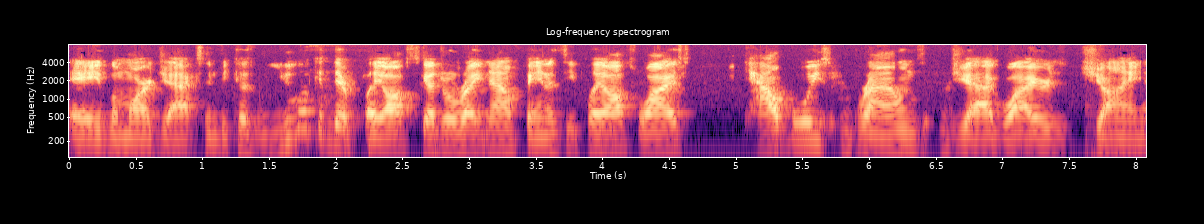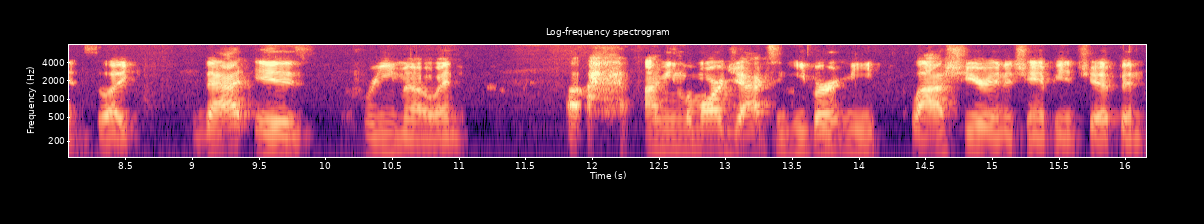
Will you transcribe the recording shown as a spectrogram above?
a Lamar Jackson because you look at their playoff schedule right now, fantasy playoffs wise, Cowboys, Browns, Jaguars, Giants. Like that is primo. And uh, I mean, Lamar Jackson, he burnt me last year in a championship and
